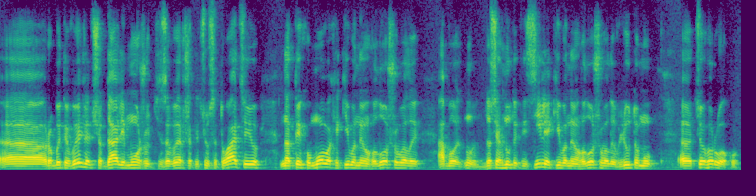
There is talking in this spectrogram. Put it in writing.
Е, Робити вигляд, що далі можуть завершити цю ситуацію на тих умовах, які вони оголошували, або ну досягнути ті цілі, які вони оголошували в лютому е, цього року.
